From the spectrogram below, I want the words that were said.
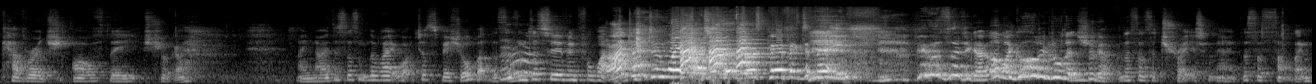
coverage of the sugar. I know this isn't the Weight Watcher special, but this mm. isn't a serving for one. I don't do Weight Watchers, that's perfect to me. People said to go, oh my god, look at all that sugar. This is a treat. You know, this is something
